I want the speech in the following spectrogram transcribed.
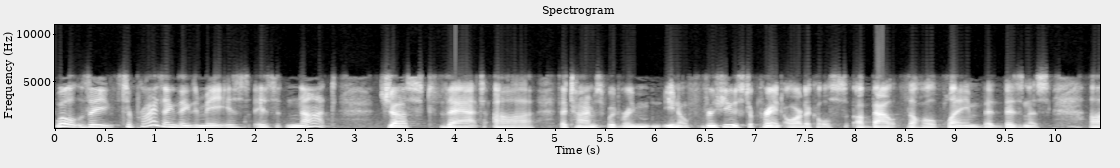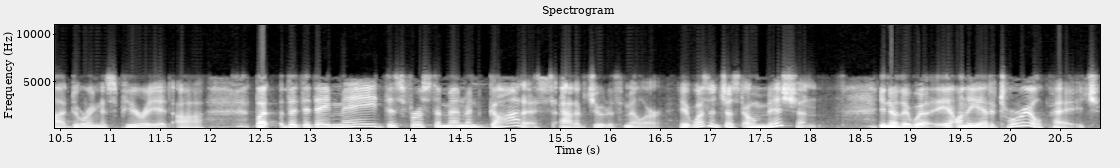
Well, the surprising thing to me is is not just that uh, the Times would, you know, refuse to print articles about the whole Plame business uh, during this period, uh, but that they made this First Amendment Amendment goddess out of Judith Miller. It wasn't just omission. You know, there were eh, on the editorial page.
